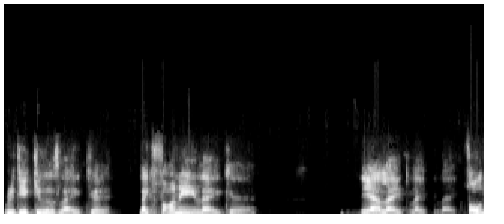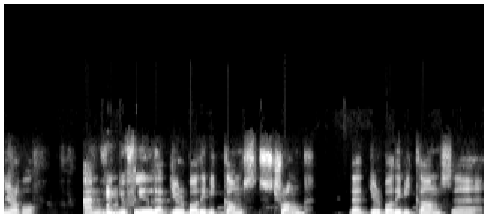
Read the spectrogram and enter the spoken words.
ridiculous, like uh, like funny, like uh, yeah, like like like vulnerable. And when hmm. you feel that your body becomes strong, that your body becomes uh,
